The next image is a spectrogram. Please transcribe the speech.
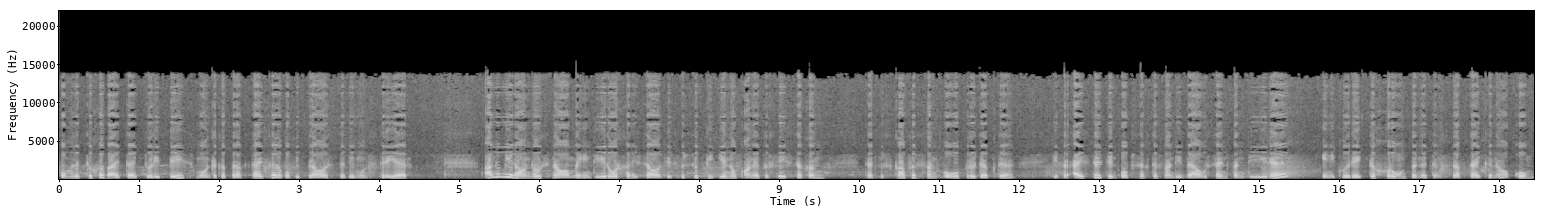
om hulle toegewydheid tot die besmoontlike praktyke op die plaas te demonstreer. Alle meer handelsname en dierorganisasies versoek die een of ander bevestiging dat verskaffers van wolprodukte die vereistes ten opsigte van die welsyn van diere en die korrekte grondbenuttingspraktyke nakom.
